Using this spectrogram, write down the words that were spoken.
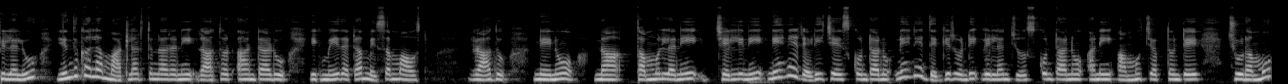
పిల్లలు ఎందుకు అలా మాట్లాడుతున్నారని రాథోడ్ అంటాడు. ఇక మీదట మిస్సమ్మ అవస- రాదు. నేను నా తమ్ముళ్ళని చెల్లిని నేనే రెడీ చేసుకుంటాను. నేనే దగ్గరుండి వీళ్ళని చూసుకుంటాను అని అమ్ము చెప్తుంటే చూడమ్ము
